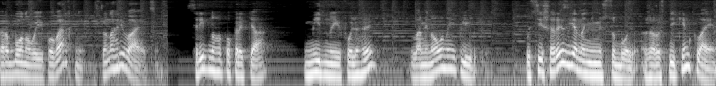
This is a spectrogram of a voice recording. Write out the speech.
карбонової поверхні, що нагрівається, срібного покриття, мідної фольги, ламінованої плівки. Усі шари з'єднані між собою жаростійким клеєм.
